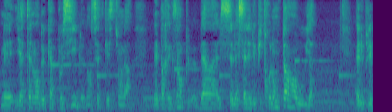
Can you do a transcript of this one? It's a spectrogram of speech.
mais il y a tellement de cas possibles dans cette question-là. Mais par exemple, bien, elle se laisse aller depuis trop longtemps, ou il y a elle lui plaît,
